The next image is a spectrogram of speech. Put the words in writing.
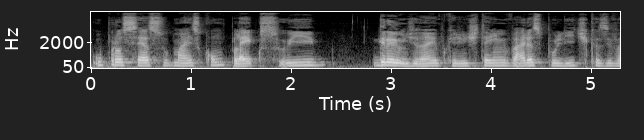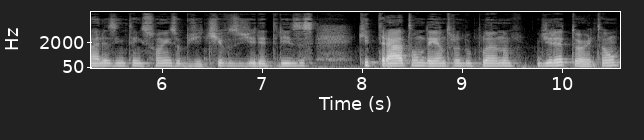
o processo mais complexo e grande, né? Porque a gente tem várias políticas e várias intenções, objetivos e diretrizes que tratam dentro do plano diretor. Então,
